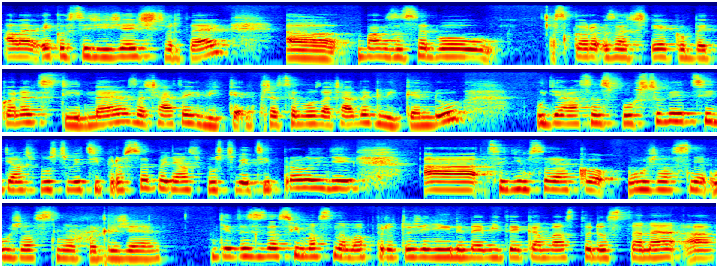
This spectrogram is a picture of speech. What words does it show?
ale jako si říct, že je čtvrtek, uh, mám za sebou skoro zač, jakoby konec týdne, začátek víkend, před sebou začátek víkendu udělala jsem spoustu věcí, dělám spoustu věcí pro sebe, dělám spoustu věcí pro lidi a cítím se jako úžasně, úžasně, takže jděte si za svýma snama, protože nikdy nevíte, kam vás to dostane a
